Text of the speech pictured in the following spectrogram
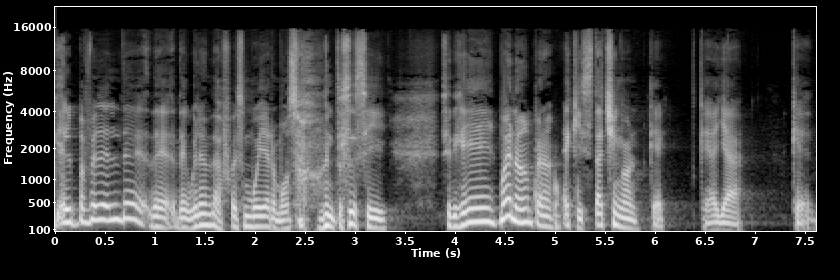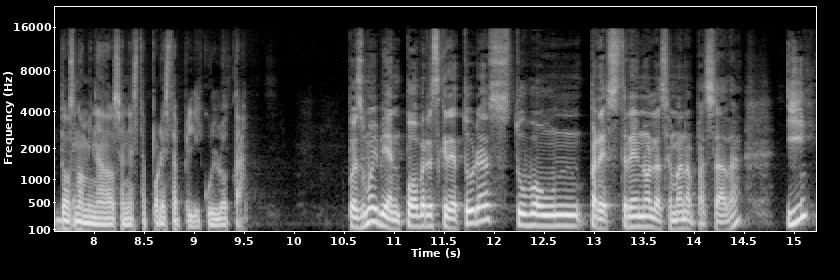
el papel de, de, de William Dafoe es muy hermoso. Entonces sí, sí dije, eh, bueno, pero X, está chingón que, que haya que dos nominados en esta por esta peliculota. Pues muy bien, Pobres Criaturas tuvo un preestreno la semana pasada y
